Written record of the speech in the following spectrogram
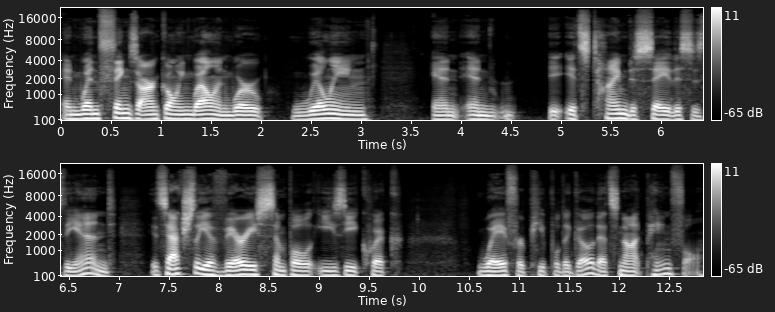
and when things aren't going well and we're willing and and it's time to say this is the end, it's actually a very simple, easy, quick way for people to go that's not painful.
